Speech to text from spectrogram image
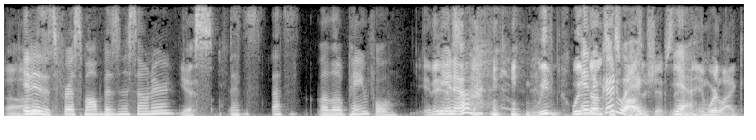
Uh, it is. It's for a small business owner. Yes. That's, that's a little painful. It is. You know? we've we've In done some sponsorships, and, yeah. and we're like,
